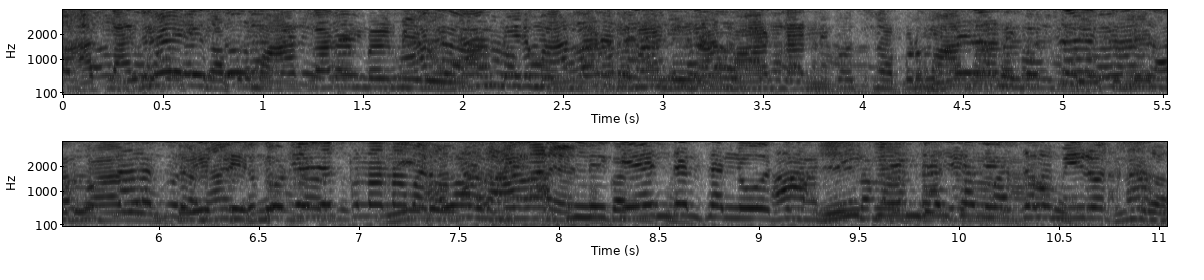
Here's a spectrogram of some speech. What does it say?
మాట్లాడేటప్పుడు మాట్లాడండి మీరు మీరు మాట్లాడండి నాకు మాట్లాడడానికి వచ్చినప్పుడు మాట్లాడండి నీకేం తెలుసా నువ్వు నీకేం తెలుసు మధ్యలో మీరు వచ్చిర్రు.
